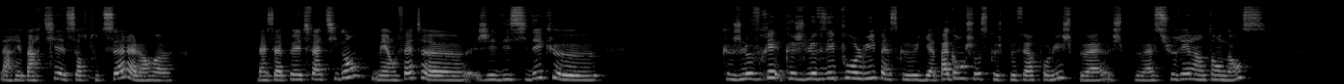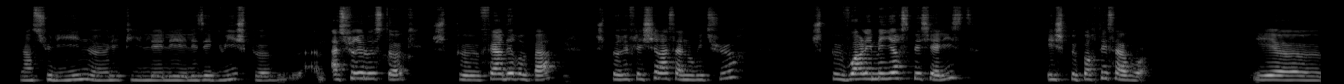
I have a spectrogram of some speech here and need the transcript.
la répartie, elle sort toute seule. Alors, euh, bah, ça peut être fatigant, mais en fait, euh, j'ai décidé que, que, je le faisais pour lui parce qu'il n'y a pas grand-chose que je peux faire pour lui. Je peux, je peux assurer l'intendance, l'insuline, euh, les, les, les, aiguilles, je peux assurer le stock, je peux faire des repas, je peux réfléchir à sa nourriture, je peux voir les meilleurs spécialistes et je peux porter sa voix. Et euh,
